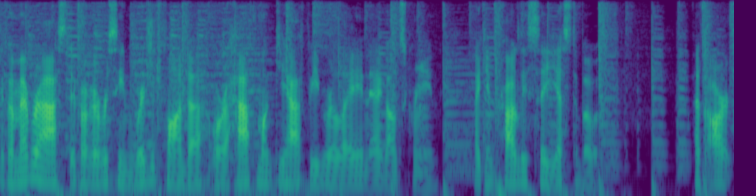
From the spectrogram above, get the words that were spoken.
if I'm ever asked if I've ever seen Rigid Fonda or a half monkey, half beaver lay an egg on screen, I can proudly say yes to both. That's art.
